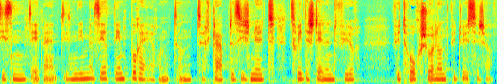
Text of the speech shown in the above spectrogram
die sind, eben, die sind immer sehr temporär und, und ich glaube, das ist nicht zufriedenstellend für, für die Hochschule und für die Wissenschaft.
